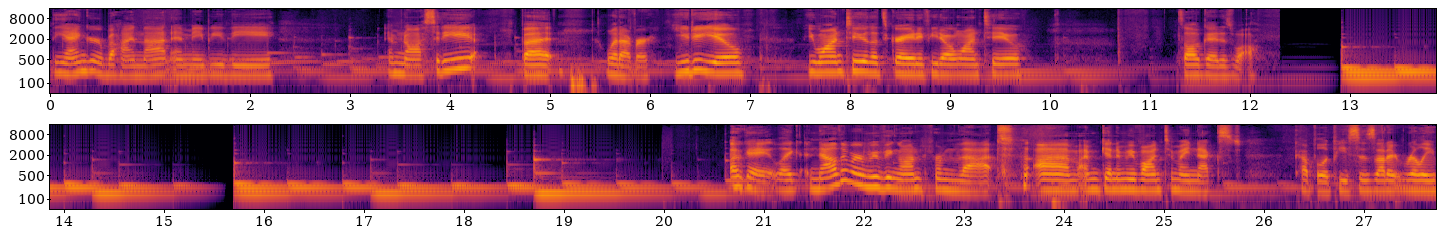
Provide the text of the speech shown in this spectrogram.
the anger behind that and maybe the amnosity, but whatever. You do you. If you want to, that's great. If you don't want to, it's all good as well. Okay, like now that we're moving on from that, um, I'm gonna move on to my next couple of pieces that I really,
